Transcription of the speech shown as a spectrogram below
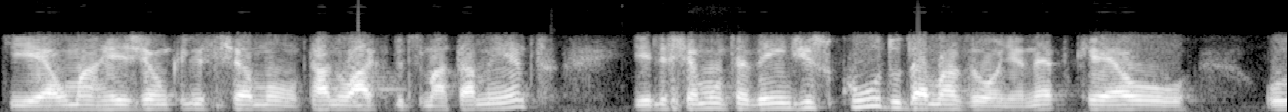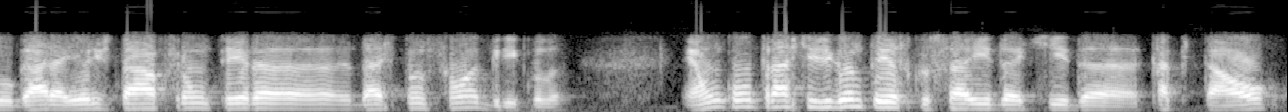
que é uma região que eles chamam, está no arco do desmatamento, e eles chamam também de escudo da Amazônia, né? Porque é o, o lugar aí onde está a fronteira da expansão agrícola. É um contraste gigantesco sair daqui da capital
